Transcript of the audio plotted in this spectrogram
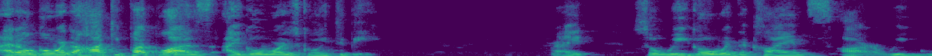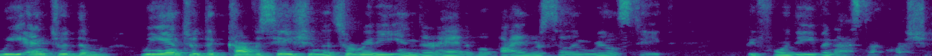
I don't go where the hockey puck was, I go where it's going to be. Right? So we go where the clients are. We we entered the we entered the conversation that's already in their head about buying or selling real estate before they even ask that question.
